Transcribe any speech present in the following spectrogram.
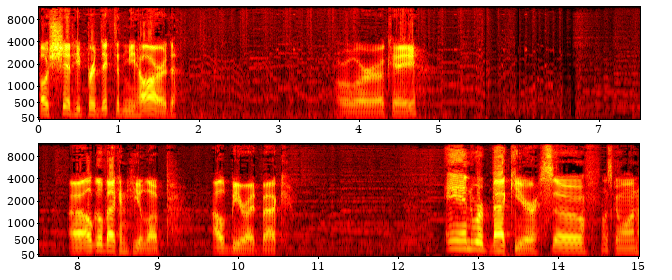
Oh shit, he predicted me hard. Or, okay. Uh, I'll go back and heal up. I'll be right back. And we're back here, so let's go on.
